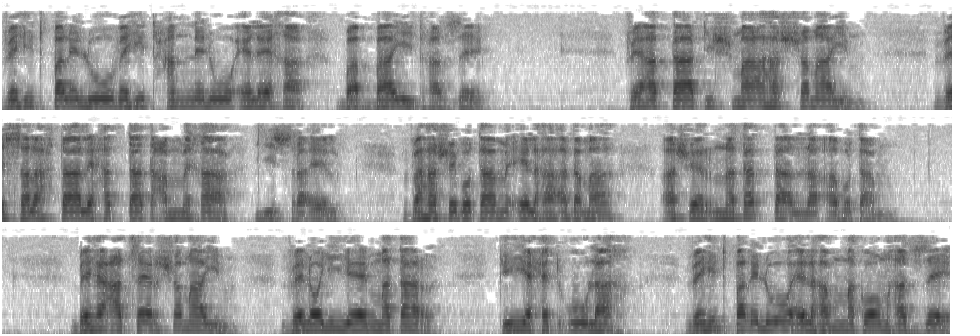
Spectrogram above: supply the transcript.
והתפללו והתחננו אליך בבית הזה. ואתה תשמע השמים, וסלחת לחטאת עמך ישראל, והשבותם אל האדמה אשר נתת לאבותם. בהעצר שמים, ולא יהיה מטר, כי יחטאו לך, והתפללו אל המקום הזה,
